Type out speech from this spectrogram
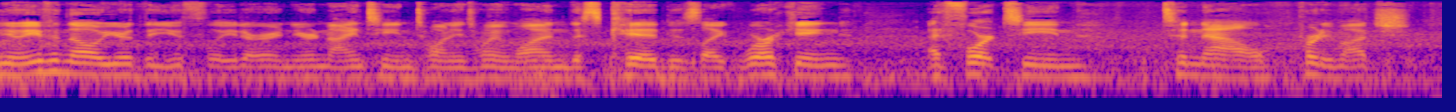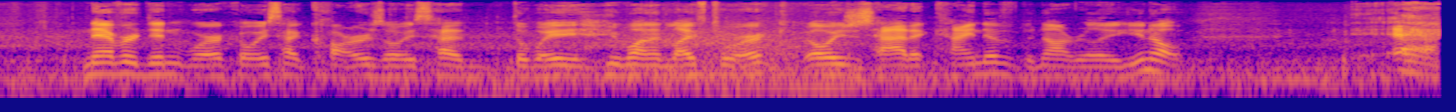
you know, even though you're the youth leader and you're 19, 20, 21, this kid is like working at 14 to now, pretty much never didn't work. Always had cars. Always had the way he wanted life to work. Always just had it, kind of, but not really. You know.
